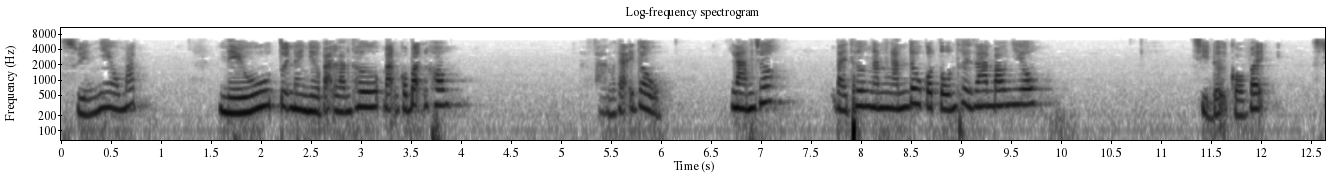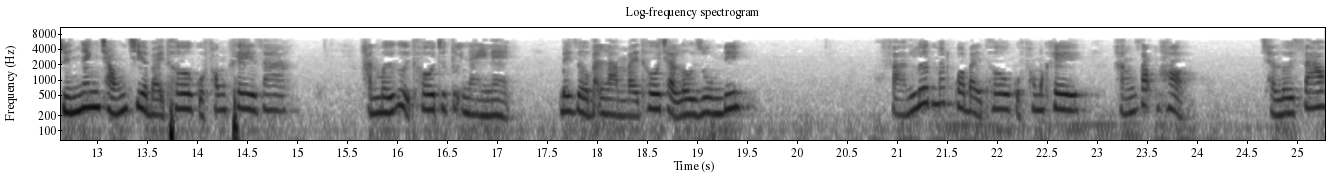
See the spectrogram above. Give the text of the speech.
Xuyến nheo mắt. Nếu tụi này nhờ bạn làm thơ, bạn có bận không? Phán gãi đầu. Làm chứ? Bài thơ ngắn ngắn đâu có tốn thời gian bao nhiêu. Chỉ đợi có vậy, Xuyến nhanh chóng chia bài thơ của Phong Khê ra. Hắn mới gửi thơ cho tụi này nè. Bây giờ bạn làm bài thơ trả lời dùm đi. Phán lướt mắt qua bài thơ của Phong Khê, hắn giọng hỏi. Trả lời sao?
